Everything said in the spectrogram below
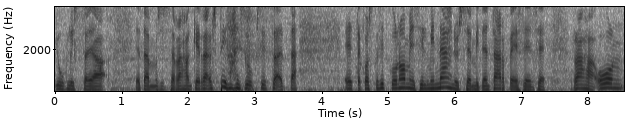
juhlissa ja, ja tämmöisissä rahankeräystilaisuuksissa, että, että koska sitten kun on omin silmin nähnyt sen, miten tarpeeseen se raha on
